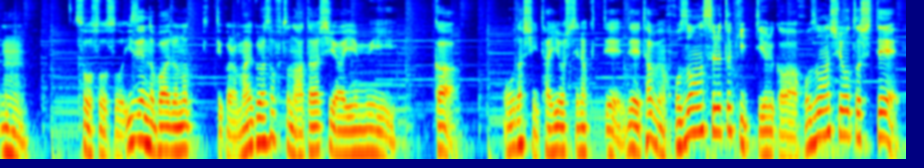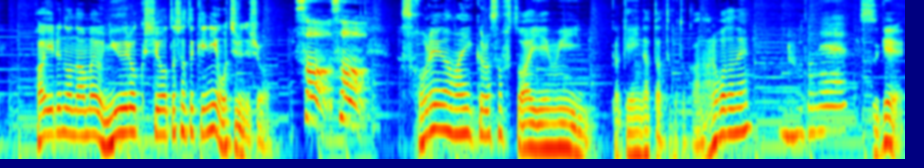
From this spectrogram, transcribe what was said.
うん。そうそうそう。以前のバージョンのって言ってから、マイクロソフトの新しい IME が、 Audacity に対応してなくて、で、多分保存するときっていうよりかは、保存しようとして、ファイルの名前を入力しようとしたときに落ちるんでしょ。そう、そう。それがマイクロソフト IME が原因だったってことか。なるほどね。なるほどね。すげえ。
